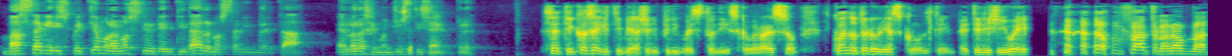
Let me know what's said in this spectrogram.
basta che rispettiamo la nostra identità e la nostra libertà. E allora siamo giusti sempre. Senti, cos'è che ti piace di più di questo disco? Però adesso, quando te lo riascolti e ti dici, uè, ho fatto una roba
